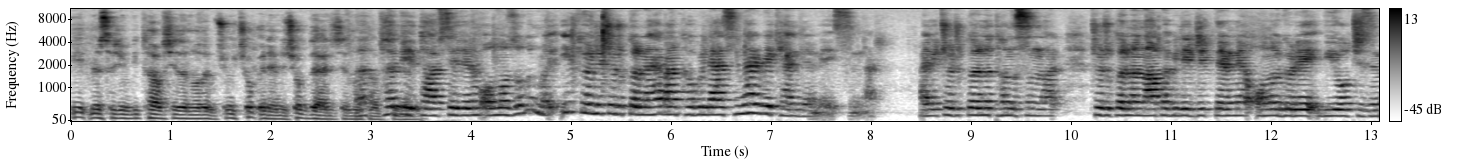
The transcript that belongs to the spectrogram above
bir mesajın, bir tavsiyelerin olabilir. Çünkü çok önemli, çok değerli senin o. Tabii tavsiyelerim olmaz olur mu? İlk önce çocuklarını hemen kabullensinler ve kendilerine eğitsinler. Hani çocuklarını tanısınlar, çocuklarına ne yapabileceklerini ona göre bir yol çizim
